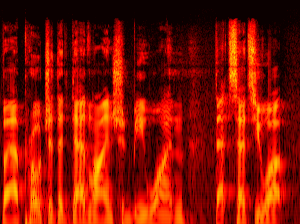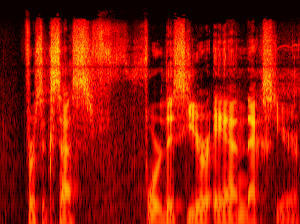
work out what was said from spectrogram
the approach at the deadline should be one that sets you up for success for this year and next year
